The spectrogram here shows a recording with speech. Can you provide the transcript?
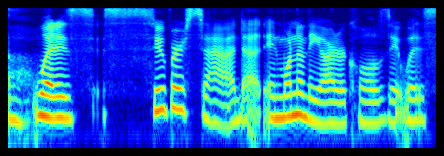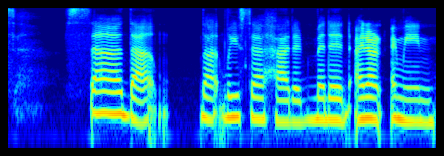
oh, What is super sad that in one of the articles it was said that that Lisa had admitted I don't I mean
